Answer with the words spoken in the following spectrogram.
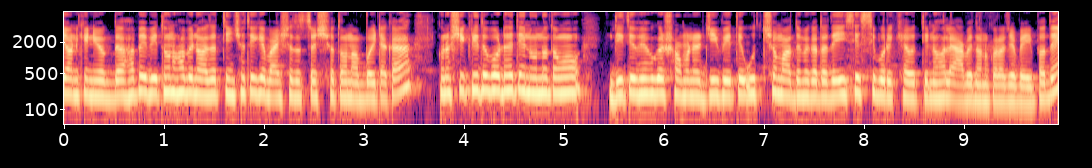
জনকে নিয়োগ দেওয়া হবে। বেতন হবে ন হাজার তিনশো থেকে বাইশ হাজার চারশত নব্বই টাকা। কোনো স্বীকৃত বোর্ড হতে ন্যূনতম দ্বিতীয় বিভাগের সমানের জিপিএতে উচ্চ মাধ্যমিক অর্থাৎ এইচএসসি পরীক্ষায় উত্তীর্ণ হলে আবেদন করা যাবে এই পদে।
